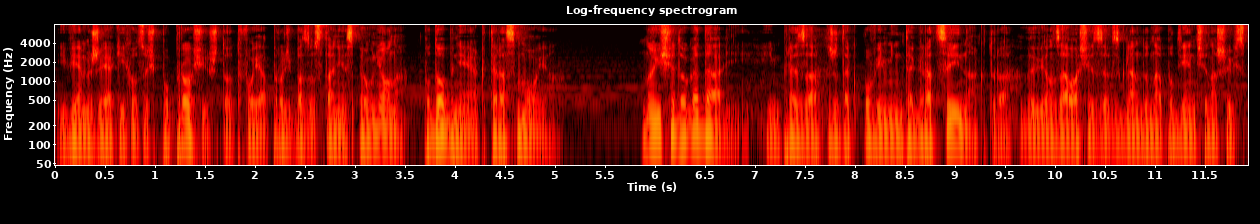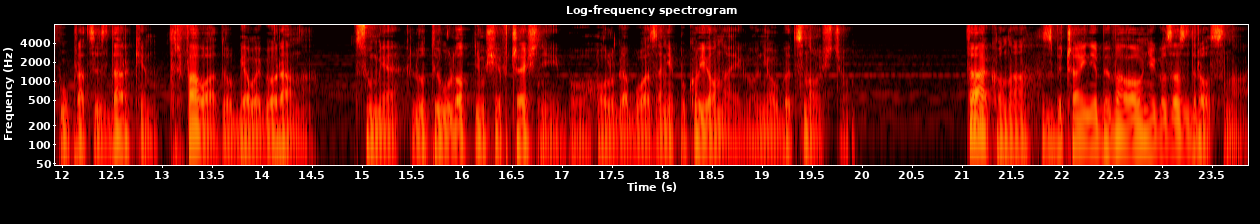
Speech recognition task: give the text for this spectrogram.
I wiem, że jak ich o coś poprosisz, to twoja prośba zostanie spełniona, podobnie jak teraz moja. No i się dogadali. Impreza, że tak powiem, integracyjna, która wywiązała się ze względu na podjęcie naszej współpracy z Darkiem, trwała do białego rana. W sumie Luty ulotnił się wcześniej, bo Olga była zaniepokojona jego nieobecnością. Tak, ona zwyczajnie bywała o niego zazdrosna.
